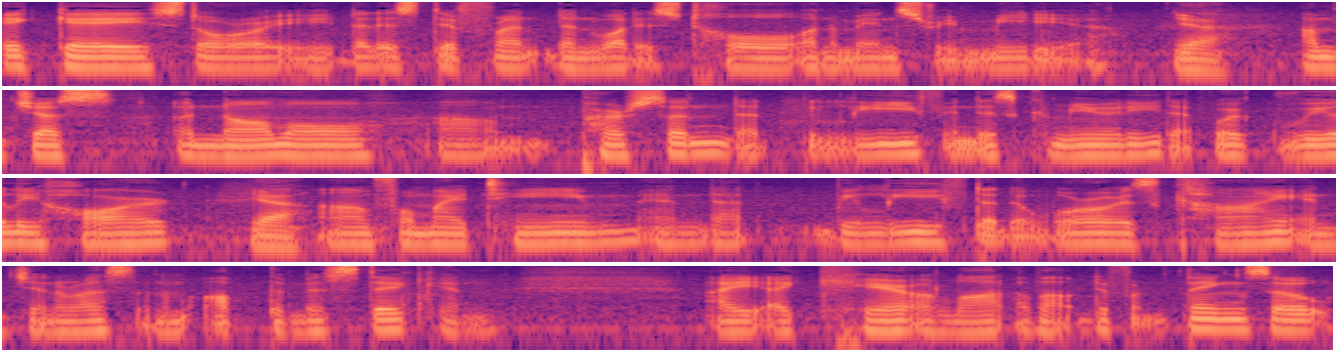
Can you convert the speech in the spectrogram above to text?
a gay story that is different than what is told on the mainstream media. Yeah. I'm just a normal um, person that believe in this community, that work really hard yeah. um, for my team, and that believe that the world is kind and generous, and I'm optimistic, and I, I care a lot about different things. So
